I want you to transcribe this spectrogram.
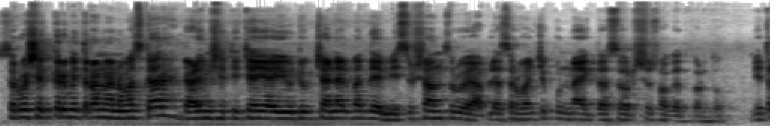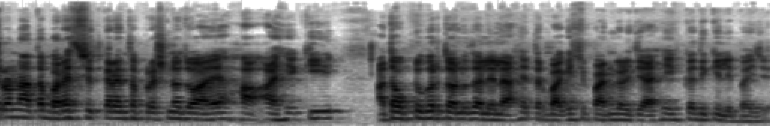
सर्व शेतकरी मित्रांना नमस्कार. डाळिंब शेतीच्या या यूट्यूब चॅनलमध्ये मी सुशांत सुरू आहे आपल्या सर्वांचे पुन्हा एकदा सहर्ष स्वागत करतो. मित्रांनो आता बऱ्याच शेतकऱ्यांचा प्रश्न जो आहे हा आहे की आता ऑक्टोबर चालू झालेला आहे तर बागेची पानगळ जी आहे ही कधी केली पाहिजे?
